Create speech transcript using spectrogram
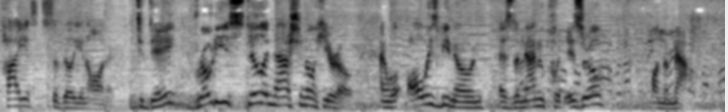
highest civilian honor. Today, Brody is still a national hero and will always be known as the man who put Israel on the map.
